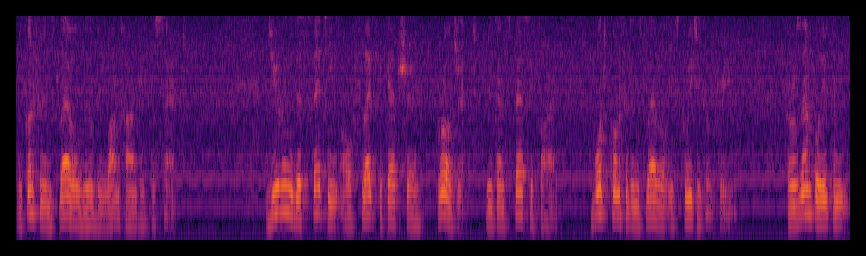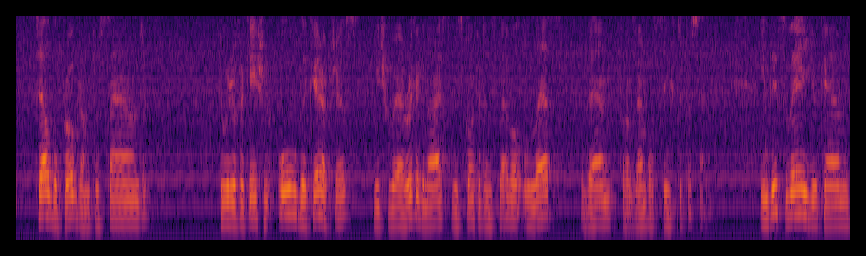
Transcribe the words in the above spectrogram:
the confidence level will be 100%. During the setting of FlexiCapture project, you can specify what confidence level is critical for you. For example, you can tell the program to send to verification all the characters which were recognized with confidence level less than, for example, 60%. In this way, you can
